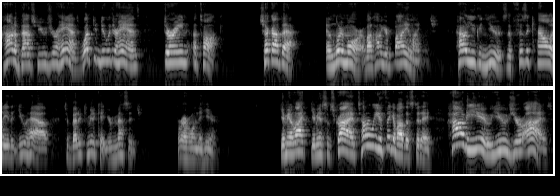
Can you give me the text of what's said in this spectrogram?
how to best use your hands, what to do with your hands during a talk. Check out that and learn more about how your body language, how you can use the physicality that you have to better communicate your message for everyone to hear. Give me a like, give me a subscribe. Tell me what you think about this today. How do you use your eyes?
